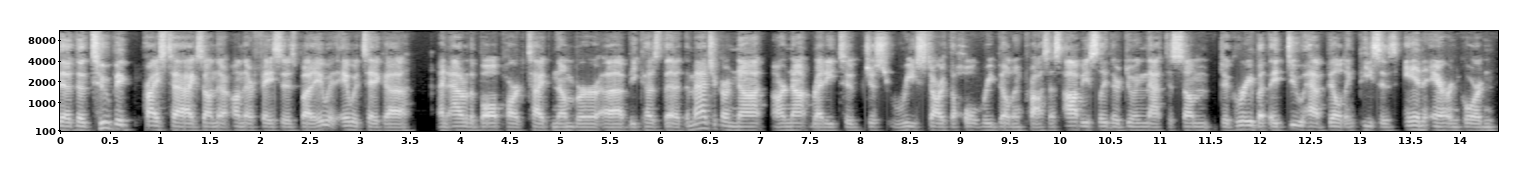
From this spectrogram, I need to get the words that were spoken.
the the two big price tags on their on their faces. But it would it would take a an out of the ballpark type number uh, because the the Magic are not are not ready to just restart the whole rebuilding process. Obviously, they're doing that to some degree, but they do have building pieces in Aaron Gordon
